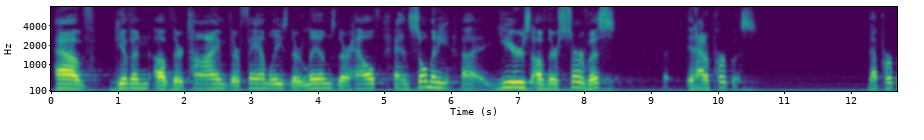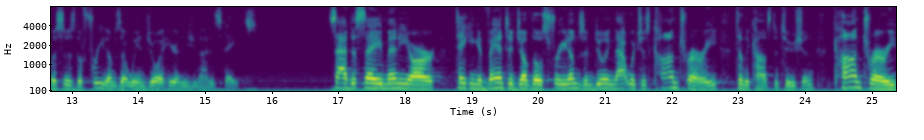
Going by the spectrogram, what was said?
have given of their time, their families, their limbs, their health, and so many uh, years of their service, it had a purpose. That purpose is the freedoms that we enjoy here in these United States. Sad to say, many are taking advantage of those freedoms and doing that which is contrary to the Constitution, contrary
